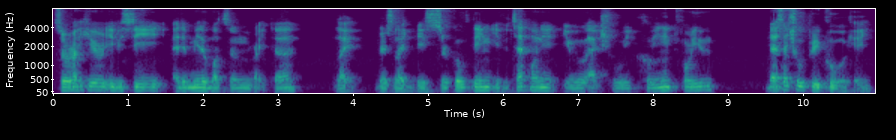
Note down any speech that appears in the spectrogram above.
So right here if you see at the middle bottom right there like there's like this circle thing. If you tap on it it will actually clean it for you. That's actually pretty cool okay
